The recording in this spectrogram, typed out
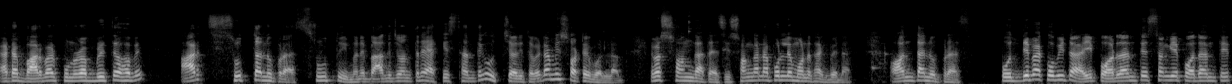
এটা বারবার পুনরাবৃত্ত হবে। আর শ্রুতানুপ্রাস, শ্রুতি মানে বাগযন্ত্রে একই স্থান থেকে উচ্চারিত হবে, এটা আমি শর্টে বললাম। এবার সংজ্ঞাতে আছি সংজ্ঞা না পড়লে মনে থাকবে না। অন্তানুপ্রাস পদ্যে বা কবিতায় পদান্তের সঙ্গে পদান্তের,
